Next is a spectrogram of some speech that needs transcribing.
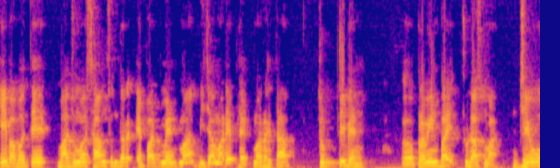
એ બાબતે બાજુમાં શામ સુંદર એપાર્ટમેન્ટમાં બીજા માળે ફ્લેટમાં રહેતા તૃપ્તિબેન પ્રવીણભાઈ ચુડાસમા જેઓ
